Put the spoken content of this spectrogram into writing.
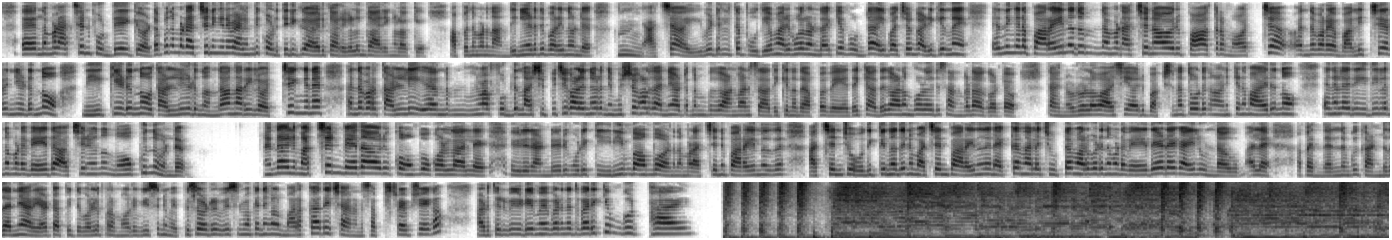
നമ്മുടെ അച്ഛൻ ഫുഡ് കഴിക്കുവാട്ടോ. അപ്പൊ നമ്മുടെ അച്ഛൻ ഇങ്ങനെ വിളമ്പി കൊടുത്തിരിക്കും ആ ഒരു കറികളും കാര്യങ്ങളൊക്കെ. അപ്പൊ നമ്മുടെ നന്ദിനിയുടെ പറയുന്നുണ്ട് അച്ഛാ ഈ വീട്ടിലത്തെ പുതിയ മരുമകൾ ഉണ്ടാക്കിയ ഫുഡാ ഈ അച്ഛൻ കഴിക്കുന്നേ എന്നിങ്ങനെ പറയുന്നതും നമ്മുടെ അച്ഛൻ ആ ഒരു പാത്രം ഒറ്റ എന്താ പറയാ വലിച്ചെറിഞ്ഞിടുന്നോ നീക്കിയിടുന്നോ തള്ളിയിടുന്നോ എന്താണെന്നറിയില്ല. ഒറ്റ ഇങ്ങനെ എന്താ പറയുക തള്ളി ഫുഡ് നശിപ്പിച്ച് കളയുന്ന ഒരു നിമിഷങ്ങൾ തന്നെയാട്ടോ നമുക്ക് കാണുവാൻ സാധിക്കുന്നത്. അപ്പൊ വേദയ്ക്ക് അത് കാണുമ്പോൾ ഒരു സങ്കടമാകും കേട്ടോ. തന്നോടുള്ള വാശി ആ ഒരു ഭക്ഷണത്തോട് കാണിക്കണമായിരുന്നോ എന്നുള്ള രീതിയിൽ നമ്മുടെ വേദ അച്ഛനെ ഒന്ന് നോക്കുന്നുമുണ്ട്. എന്തായാലും അച്ഛൻ ഭേദ ആ ഒരു കോംബോ കൊള്ളാല്ലേ ഇവർ രണ്ടുപേരും കൂടി കീരിയും പാമ്പുമാണ്. നമ്മുടെ അച്ഛന് പറയുന്നത് അച്ഛൻ ചോദിക്കുന്നതിനും അച്ഛൻ പറയുന്നതിനൊക്കെ നല്ല ചുട്ട മറുപടി നമ്മുടെ വേദയുടെ കയ്യിലുണ്ടാകും അല്ലേ? അപ്പോൾ എന്തായാലും നമുക്ക് കണ്ടു തന്നെ അറിയാം കേട്ടോ. അപ്പൊ ഇതുപോലെ പ്രൊമോ റിവ്യൂസിനും എപ്പിസോഡ് റിവ്യൂസിനും ഒക്കെ നിങ്ങൾ മറക്കാതെ ചാനൽ സബ്സ്ക്രൈബ് ചെയ്യുക. അടുത്തൊരു വീഡിയോ വരുന്നത് വരയ്ക്കും. Good bye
